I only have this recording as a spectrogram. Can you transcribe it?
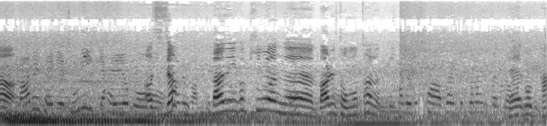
어. 말을 되게 조리 있게 하려고 아, 진짜? 하는 것 같아. 나는 이거 키면은 말을 더 못하는데. 아 배고파 빨리 뜨끈하게 빨리 배고파.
